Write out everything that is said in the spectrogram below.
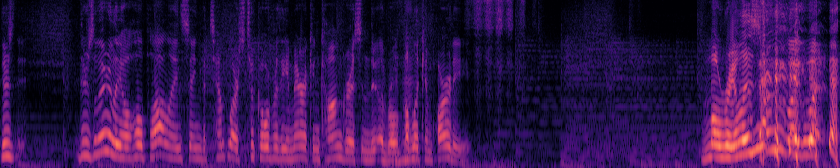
There's there's literally a whole plot line saying the Templars took over the American Congress and the uh, Republican Party. Moralism? like what?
